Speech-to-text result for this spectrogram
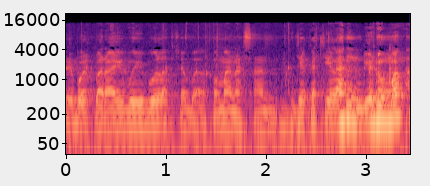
Ya, buat para ibu-ibu lah coba pemanasan kecil-kecilan di rumah.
